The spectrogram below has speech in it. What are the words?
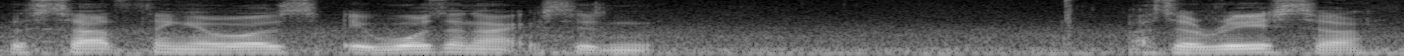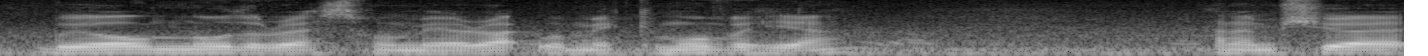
the sad thing was, it was an accident. As a racer, we all know the risks when we when we come over here, and I'm sure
